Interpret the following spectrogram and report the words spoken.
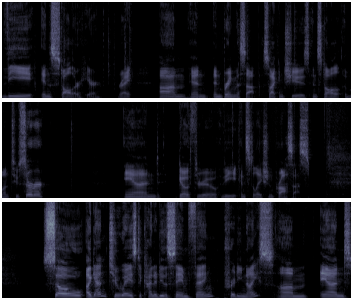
the installer here, right? Um, and, and bring this up. So I can choose install Ubuntu server and go through the installation process. So again, two ways to kind of do the same thing. Pretty nice. Um, and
